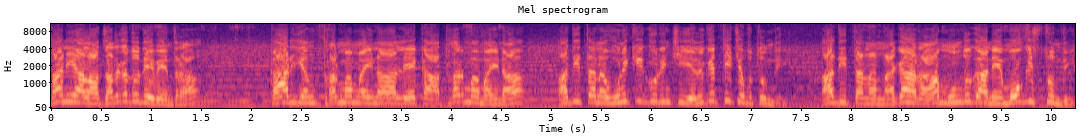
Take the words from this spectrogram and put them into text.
కానీ అలా జరగదు దేవేంద్ర. కార్యం ధర్మమైనా లేక అధర్మమైనా అది తన ఉనికి గురించి ఎలుగెత్తి చెబుతుంది. అది తన నగారా ముందుగానే మోగిస్తుంది.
